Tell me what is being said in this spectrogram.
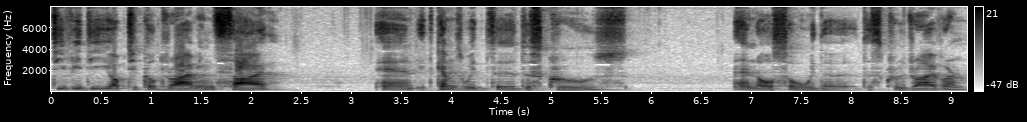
DVD optical drive inside and it comes with the screws and also with the, the screwdriver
